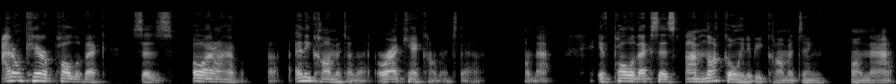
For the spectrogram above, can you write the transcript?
I don't care if Paul Levesque says, "Oh, I don't have uh, any comment on that," or "I can't comment that on that." If Paul Levesque says, "I'm not going to be commenting on that,"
